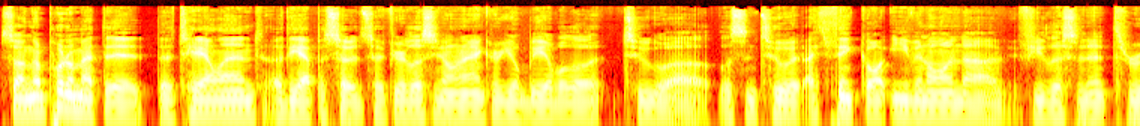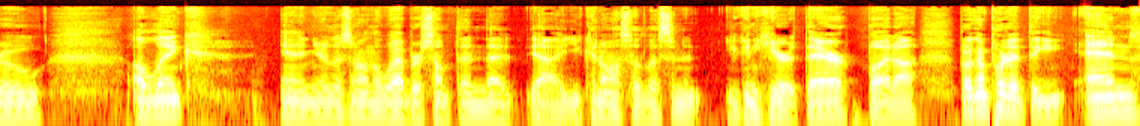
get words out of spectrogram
So I'm gonna put them at the the tail end of the episode. So if you're listening on Anchor, you'll be able to to uh, listen to it. I think even on uh, if you listen it through a link and you're listening on the web or something that uh, you can also listen you can hear it there but uh but i'm gonna put it at the end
